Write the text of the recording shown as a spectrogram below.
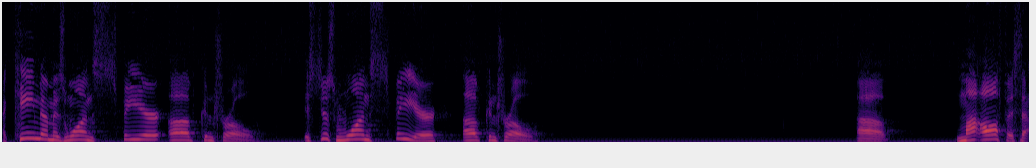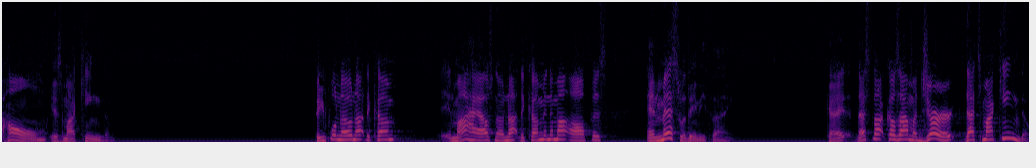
A kingdom is one sphere of control. It's just one sphere of control. Uh, my office at home is my kingdom. People know not to come in my house, know not to come into my office and mess with anything. Okay? That's not because I'm a jerk. That's my kingdom.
